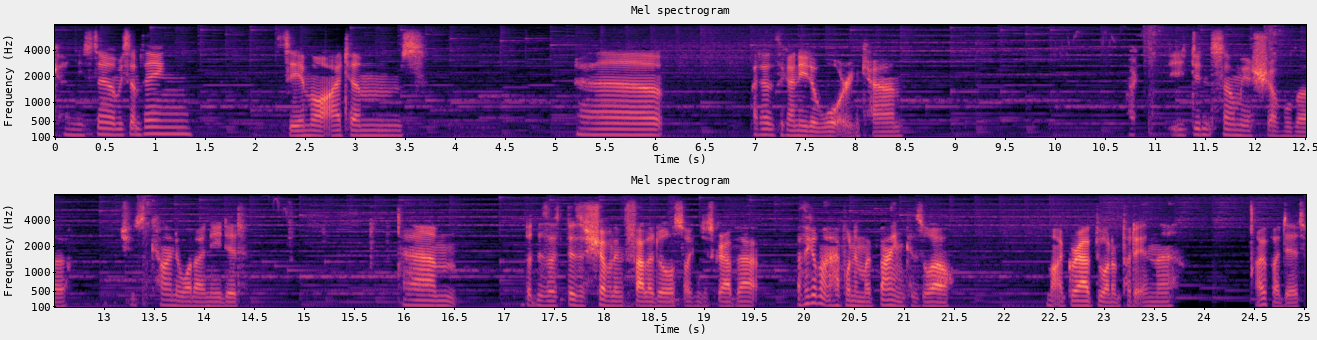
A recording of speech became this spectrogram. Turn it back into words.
can you sell me something? See more items. Uh, I don't think I need a watering can. I, you didn't sell me a shovel though, which is kind of what I needed. Um, but there's a there's a shovel in Falador, so I can just grab that. I think I might have one in my bank as well. Might have grabbed one and put it in there. I hope I did.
